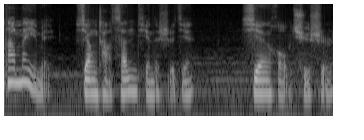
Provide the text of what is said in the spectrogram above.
她妹妹相差三天的时间，先后去世了。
